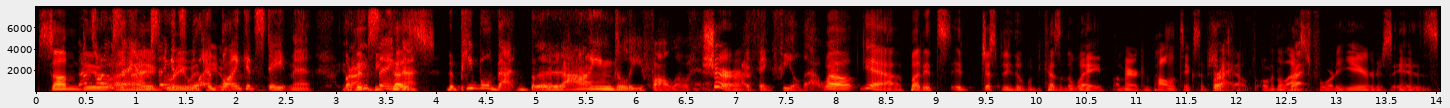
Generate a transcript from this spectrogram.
Some That's do, what I'm saying. I'm saying it's bl- a blanket statement, but Be- I'm saying that the people that blindly follow him, Sure. I think feel that way. Well, yeah, but it's it just because of the way American politics have shook Right. out over the last Right. 40 years is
